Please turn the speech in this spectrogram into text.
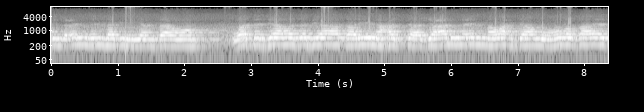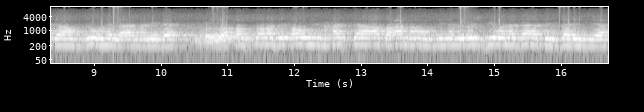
بالعلم الذي ينفعهم. وتجاوز بآخرين حتى جعلوا العلم وحده هو غايتهم دون العمل به. وقصر بقوم حتى أطعمهم من العشب ونبات البرية.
